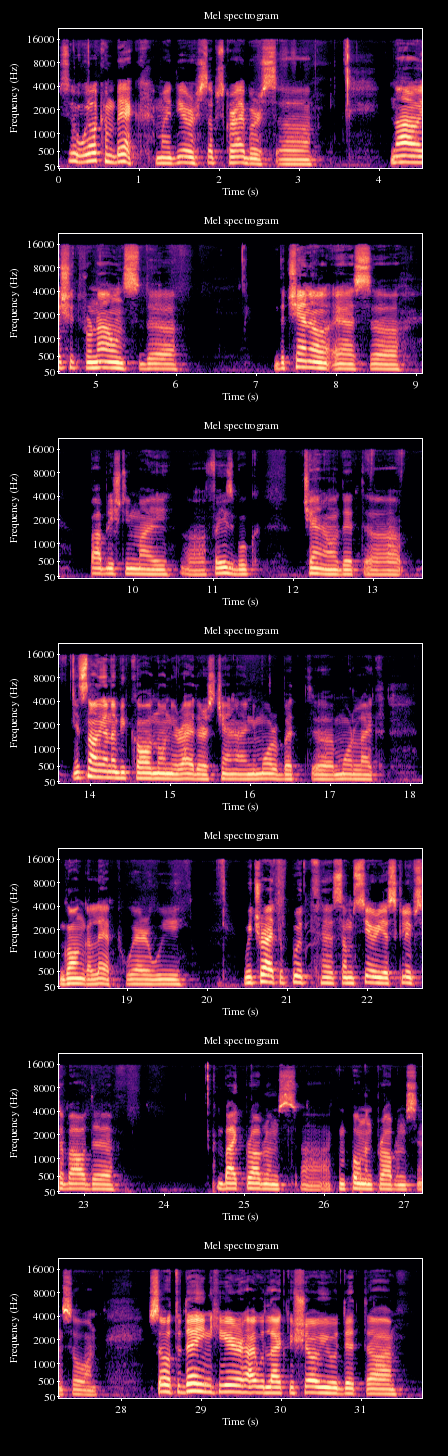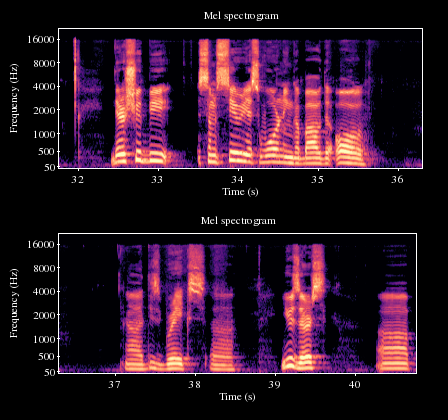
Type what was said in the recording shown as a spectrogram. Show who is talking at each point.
Speaker 1: So welcome back my dear subscribers. Uh, now I should pronounce the the channel as uh, published in my uh, Facebook channel that uh, it's not gonna be called Noni Riders channel anymore but uh, more like Gonga Lab where we we try to put uh, some serious clips about the bike problems, component problems and so on. So today in here I would like to show you that uh, there should be some serious warning about all uh, disc brakes uh, users. Uh,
